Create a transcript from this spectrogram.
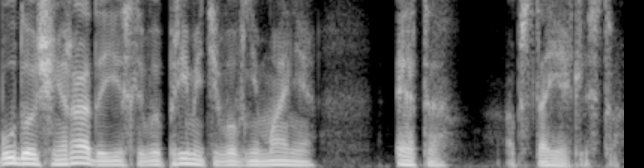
Буду очень рада, если вы примете во внимание это обстоятельство.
